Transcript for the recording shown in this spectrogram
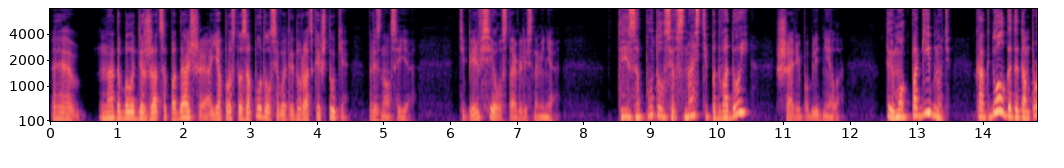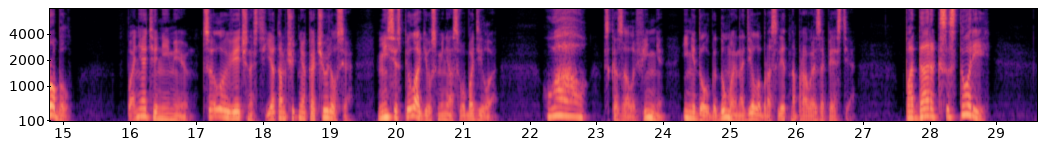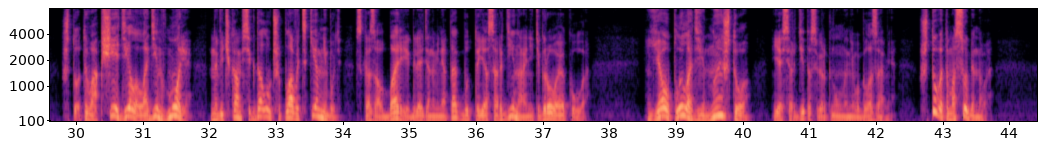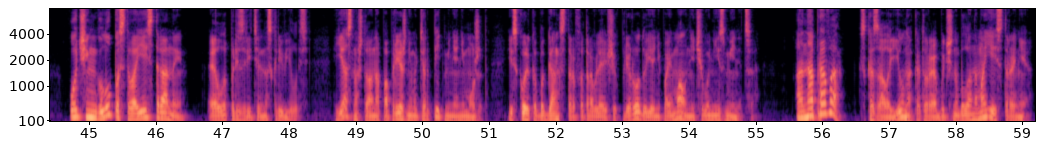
«Э, надо было держаться подальше, а я просто запутался в этой дурацкой штуке», — признался я. Теперь все уставились на меня. «Ты запутался в снасти под водой?» — Шарри побледнела. «Ты мог погибнуть. Как долго ты там пробыл?» «Понятия не имею. Целую вечность. Я там чуть не окочурился. Миссис Пелагиус меня освободила». «Вау!» — сказала Финни и, недолго думая, надела браслет на правое запястье. «Подарок с историей!» «Что ты вообще делал один в море? Новичкам всегда лучше плавать с кем-нибудь», — сказал Барри, глядя на меня так, будто я сардина, а не тигровая акула. «Я уплыл один, ну и что?» Я сердито сверкнул на него глазами. «Что в этом особенного?» «Очень глупо с твоей стороны», — Элла презрительно скривилась. Ясно, что она по-прежнему терпеть меня не может, и сколько бы гангстеров, отравляющих природу, я не поймал, ничего не изменится. «Она права», — сказала Юна, которая обычно была на моей стороне.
